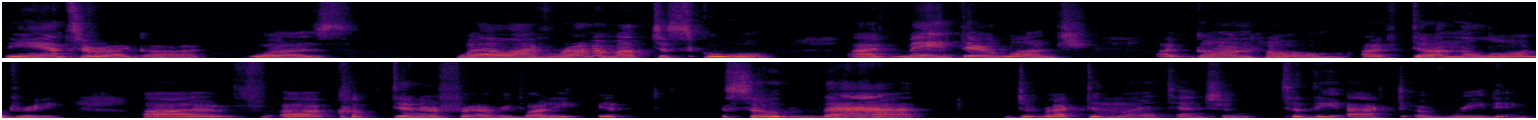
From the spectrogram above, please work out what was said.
The answer I got was, well, I've run them up to school. I've made their lunch. I've gone home. I've done the laundry. I've uh, cooked dinner for everybody. It, so that directed mm. my hmm. attention to the act of reading.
